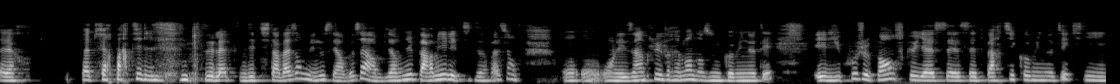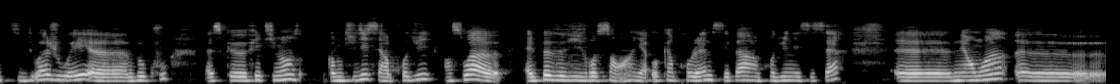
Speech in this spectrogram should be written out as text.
a l'air pas de faire partie de, de la, des petites impatientes, mais nous c'est un peu ça, hein. bienvenue parmi les petites impatientes. On, on, on, les inclut vraiment dans une communauté, et du coup je pense qu'il y a cette partie communauté qui, qui doit jouer euh, beaucoup, parce que effectivement comme tu dis, c'est un produit en soi. Euh, elles peuvent vivre sans. Il hein, n'y a aucun problème. C'est pas un produit nécessaire. Euh, néanmoins, euh,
